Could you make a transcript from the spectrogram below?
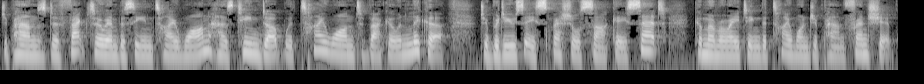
Japan's de facto embassy in Taiwan has teamed up with Taiwan Tobacco and Liquor to produce a special sake set commemorating the Taiwan Japan friendship.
